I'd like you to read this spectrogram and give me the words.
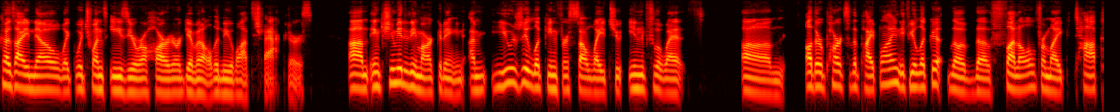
because I know like which one's easier or harder given all the nuanced factors. Um, in community marketing, I'm usually looking for some way to influence um, other parts of the pipeline. If you look at the the funnel from like top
